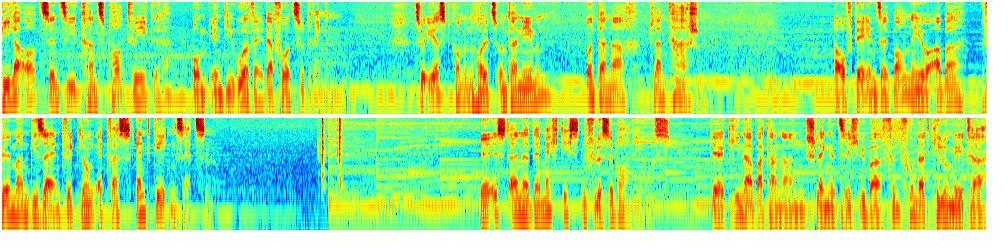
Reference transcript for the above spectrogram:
Vielerorts sind sie Transportwege, um in die Urwälder vorzudringen. Zuerst kommen Holzunternehmen und danach Plantagen. Auf der Insel Borneo aber will man dieser Entwicklung etwas entgegensetzen. Er ist einer der mächtigsten Flüsse Borneos. Der Kinabatangan schlängelt sich über 500 Kilometer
